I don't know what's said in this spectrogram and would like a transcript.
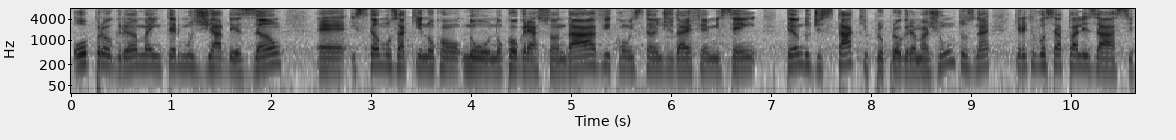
o programa em termos de adesão. É, estamos aqui no, no, no, Congresso Andave com o estande da FMC tendo destaque para o programa Juntos, né? Queria que você atualizasse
